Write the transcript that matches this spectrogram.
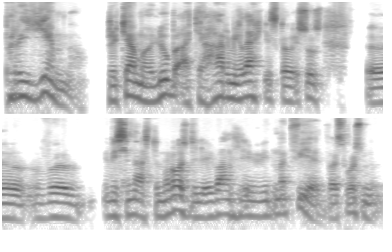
приємно. Життя моє любе, а тягар мій легкий, сказав Ісус е, в 18 розділі Євангелія від Матфія, 28,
